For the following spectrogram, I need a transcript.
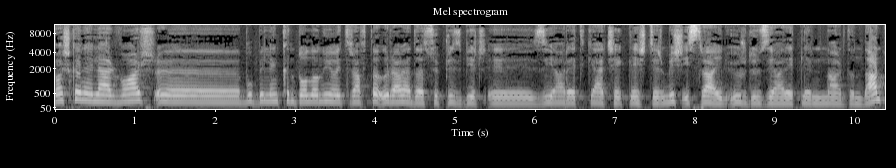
başka neler var? E, bu Blinken dolanıyor etrafta. Irak'a da sürpriz bir e, ziyaret gerçekleştirmiş. İsrail, Ürdün ziyaretlerinin ardından.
